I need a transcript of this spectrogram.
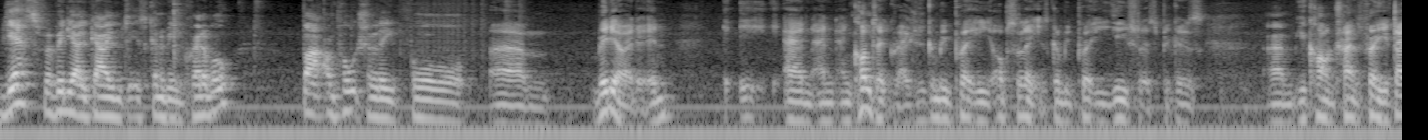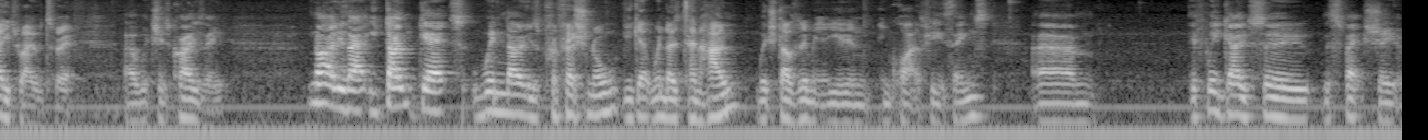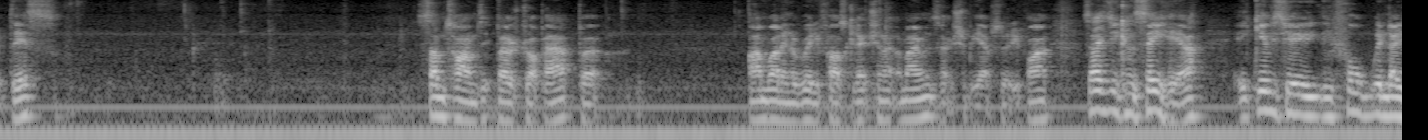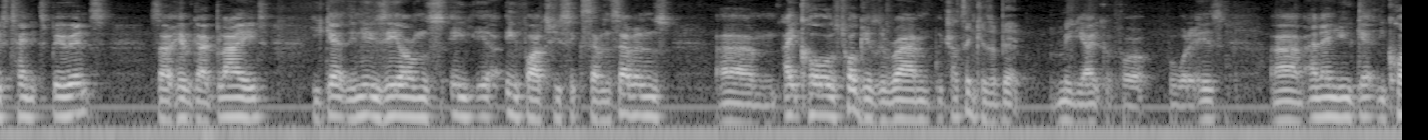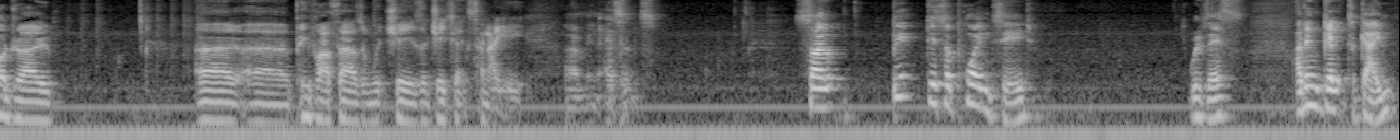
yes, for video games, it's going to be incredible, but unfortunately for um, video editing and, and, and content creation, it's going to be pretty obsolete. It's going to be pretty useless because um, you can't transfer your data over to it, uh, which is crazy. Not only that, you don't get Windows Professional, you get Windows 10 Home, which does limit you in, in quite a few things. Um, if we go to the spec sheet of this, sometimes it does drop out, but I'm running a really fast connection at the moment, so it should be absolutely fine. So as you can see here, it gives you the full Windows 10 experience. So here we go, Blade. You get the new Xeons e, E52677s, um, 8 cores, 12 gigs of RAM, which I think is a bit mediocre for, for what it is. Um, and then you get the Quadro uh, uh, P5000, which is a GTX 1080 um, in essence. So, bit disappointed with this. I didn't get it to game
